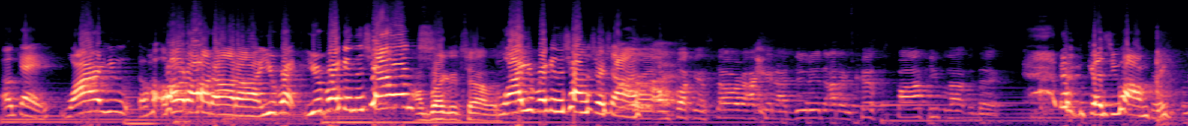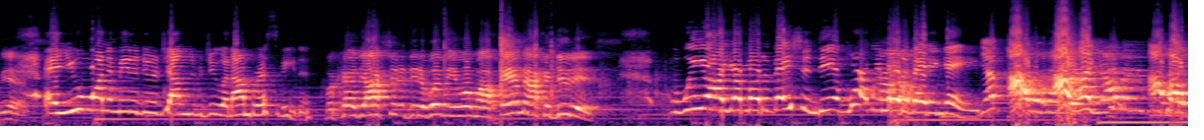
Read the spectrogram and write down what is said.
Okay, why are you? Hold on, hold on, hold on. You break, you're breaking the challenge. I'm breaking the challenge. Why are you breaking the challenge, Alright, Sean? I'm fucking starving. I cannot do this. I done cussed five people out today. Because you hungry, Yes. and you wanted me to do the challenge with you, and I'm breastfeeding. Because y'all should have did it with me. With my family, I could do this. We are your motivation, did weren't we motivating Gabe? Yep, I, I like Y'all made me I like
